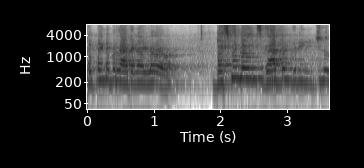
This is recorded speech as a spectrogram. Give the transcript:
డిపెండబుల్ ఆటగాళ్ళలో డెస్మండ్ ఎయిన్స్ గార్డెన్ గ్రీనిజ్లు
